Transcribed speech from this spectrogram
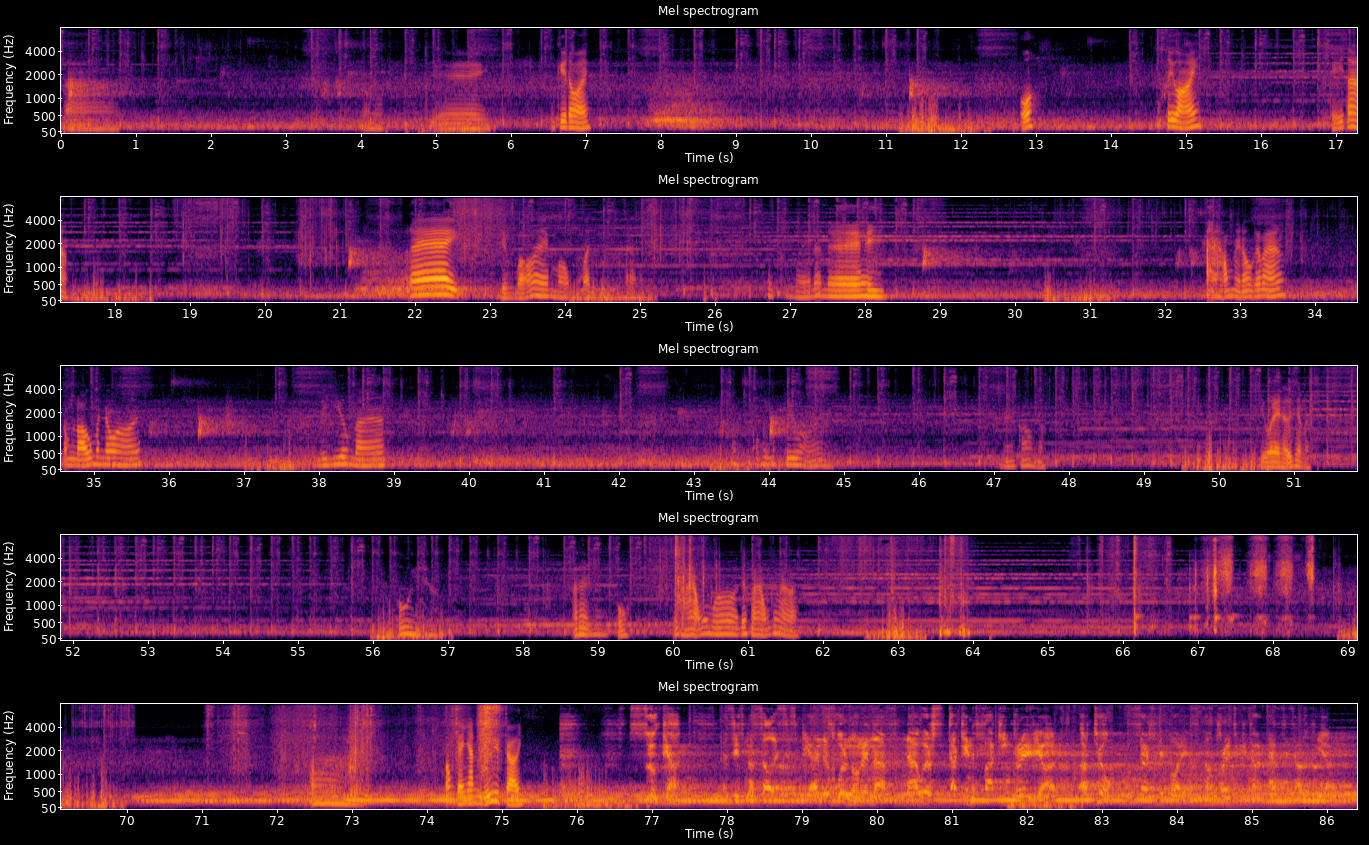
à ok cái đâu rồi. Ủa? Tiêu rồi kỹ ta. Đây đừng bỏ em một mình hả? Cái con mẹ nó nè. Ông này đâu các bạn công đội của mình đâu rồi? Đi mà. Không ông bị mất tiêu rồi. Này có không đâu đi qua đây thử xem nè. Ôi trời. Ở đây, đây. ủa để phải ổng không ơ để phải ổng cái nào? Ông chạy nhanh dữ vậy trời Suka! As if Nasalis' is behind us were not enough. Now we're stuck in fucking graveyard. Artyom, search the bodies. I'll try to get our asses out of here.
